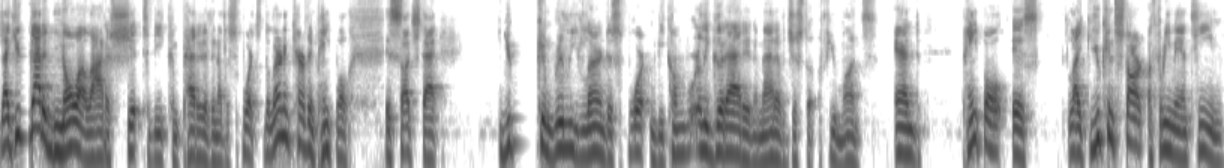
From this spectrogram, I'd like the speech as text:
like you got to know a lot of shit to be competitive in other sports. The learning curve in paintball is such that you can really learn the sport and become really good at it in a matter of just a, a few months. And paintball is like you can start a three man team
